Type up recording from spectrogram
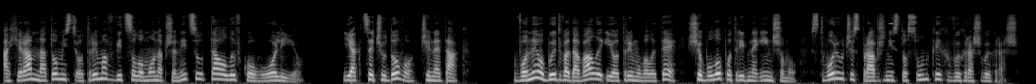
а Хірам натомість отримав від Соломона пшеницю та оливкову олію. Як це чудово, чи не так? Вони обидва давали і отримували те, що було потрібне іншому, створюючи справжні стосунки виграш-виграш.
